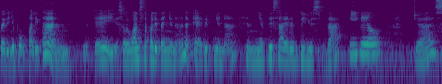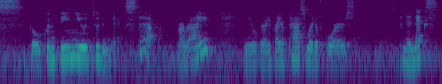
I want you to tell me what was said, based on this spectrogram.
Pwede nyo pong palitan. Okay, so once napalitan nyo na, na-edit nyo na, and you've decided to use that email, just go continue to the next step. Alright? You verify your password, of course. And the next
